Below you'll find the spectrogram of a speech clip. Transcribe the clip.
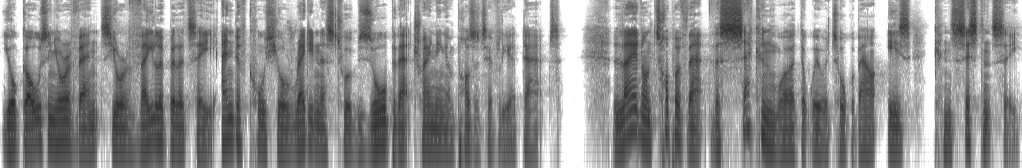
your goals and your events, your availability, and of course your readiness to absorb that training and positively adapt. Layered on top of that, the second word that we would talk about is consistency.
